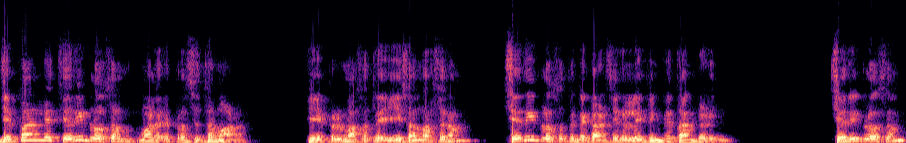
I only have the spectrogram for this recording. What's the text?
ജപ്പാനിലെ ചെറി ബ്ലോസം വളരെ പ്രസിദ്ധമാണ്. ഏപ്രിൽ മാസത്തെ ഈ സന്ദർശനം ചെറി ബ്ലോസത്തിന്റെ കാഴ്ചകളിലേക്കും എത്താൻ കഴിഞ്ഞു. ചെറി ബ്ലോസം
